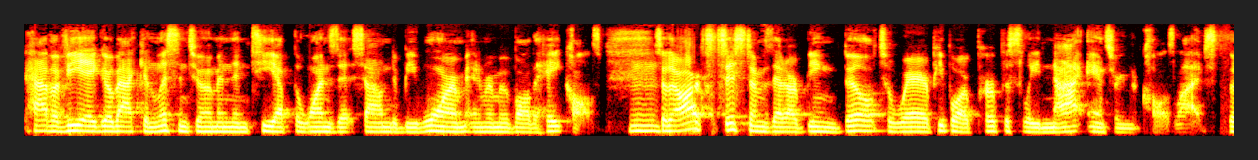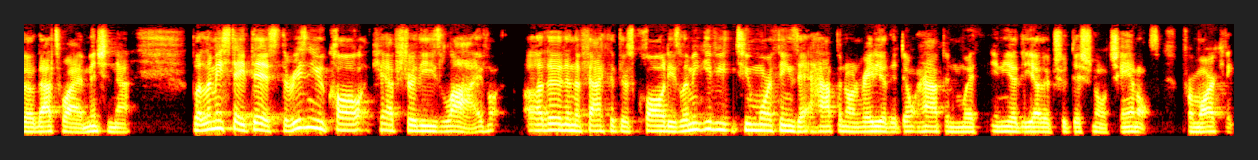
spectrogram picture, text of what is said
have a VA go back and listen to them, and then tee up the ones that sound to be warm and remove all the hate calls. Mm-hmm. So there are systems that are being built to where people are purposely not answering the calls live. So that's why I mentioned that. But let me state this the reason you call capture these live other than the fact that there's qualities, let me give you two more things that happen on radio that don't happen with any of the other traditional channels for marketing.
